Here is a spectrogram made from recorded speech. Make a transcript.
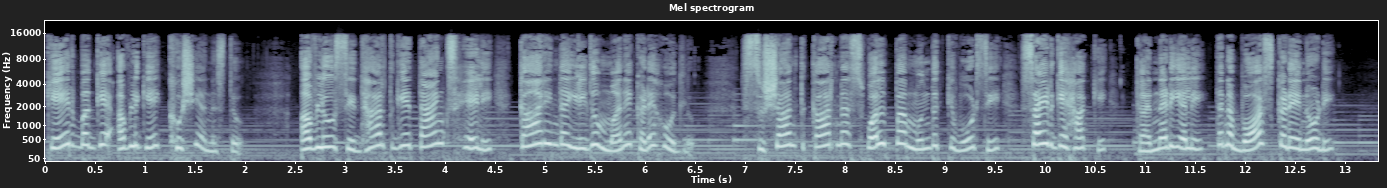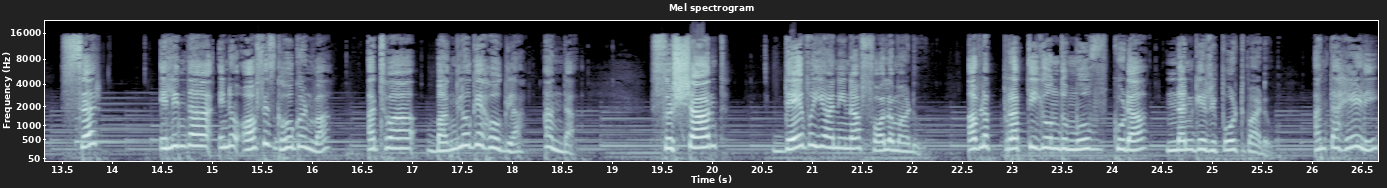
ಕೇರ್ ಬಗ್ಗೆ ಅವಳಿಗೆ ಖುಷಿ ಅನ್ನಿಸ್ತು. ಅವಳು ಸಿದ್ಧಾರ್ಥ್ಗೆ ಥ್ಯಾಂಕ್ಸ್ ಹೇಳಿ ಕಾರಿಂದ ಇಳಿದು ಮನೆ ಕಡೆ ಹೋದ್ಲು. ಸುಶಾಂತ್ ಕಾರ್ನ ಸ್ವಲ್ಪ ಮುಂದಕ್ಕೆ ಓಡಿಸಿ ಸೈಡ್ಗೆ ಹಾಕಿ ಕನ್ನಡಿಯಲ್ಲಿ ತನ್ನ ಬಾಸ್ ಕಡೆ ನೋಡಿ, ಸರ್, ಇಲ್ಲಿಂದ ಇನ್ನು ಆಫೀಸ್ಗೆ ಹೋಗೋಣವಾ? ಅಥವಾ ಬಂಗ್ಲೋಗೆ ಹೋಗ್ಲಾ? ಅಂದ. ಸುಶಾಂತ್, ದೇವಯಾನಿನ ಫಾಲೋ ಮಾಡು. ಅವಳ ಪ್ರತಿಯೊಂದು ಮೂವ್ ಕೂಡ ನನಗೆ ರಿಪೋರ್ಟ್ ಮಾಡು. ಅಂತ ಹೇಳಿ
